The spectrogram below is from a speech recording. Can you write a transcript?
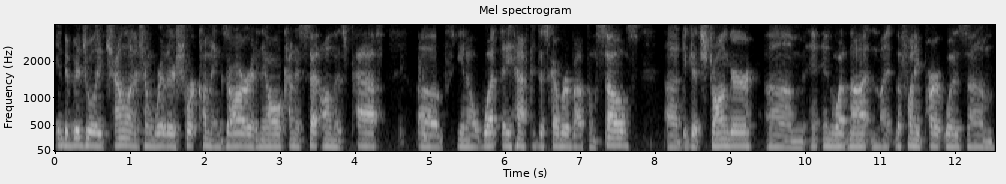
individually challenged on where their shortcomings are, and they all kind of set on this path of you know what they have to discover about themselves uh, to get stronger um, and, and whatnot. And my, the funny part was. Um,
